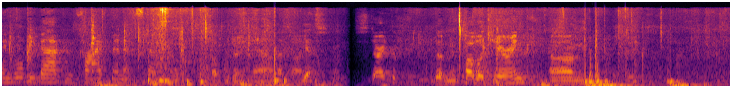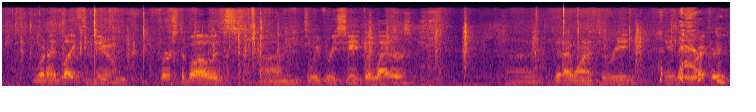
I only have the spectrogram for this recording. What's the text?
And we'll be back in five minutes, don't move. Oh, we're doing it now, that's fine. Yes. Start the, the public hearing. Um, What I'd like to do, first of all, is, um, we've received a letter uh, that I wanted to read into the record,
